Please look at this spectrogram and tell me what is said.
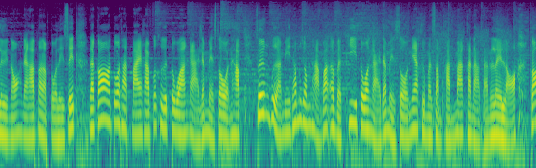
เลยเนาะนะครับสำหรับตัวรีซิตแล้วก็ตัวถัดไปครับก็คือตัวหงายดาเมโซนนะครับซึ่งเผื่อมีท่านผู้ชมถามว่าเออแบบพี่ตัวหงายดาเมโซนเนี่ยคือมันสำคัญมากขนาดนั้นเลยเหรอ ก็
